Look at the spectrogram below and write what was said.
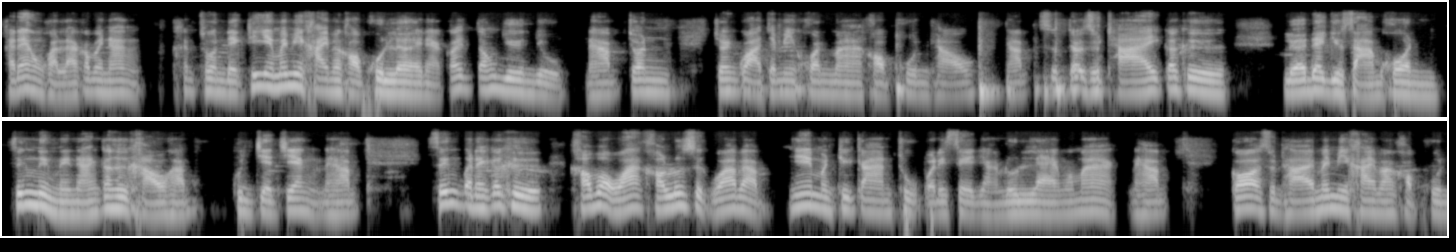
ใครได้ของขวัญแล้วก็ไปนั่ง ส่วนเด็กที่ยังไม่มีใครมาขอบคุณเลยเนี่ย ก็ต้องยืนอยู่นะครับ จนจนกว่าจะมีคนมาขอบคุณเขาครับสุดจนสุดท้ายก็คือเหลือเด็กอยู่สามคน ซึ่งหนึ่งในนั้นก็คือเขาครับ คุณเจเจียงนะครับ ซึ่งประเด็นก็คือเขาบอกว่าเขารู้สึกว่าแบบนี่มันคือการถูกปฏิเสธอย่างรุนแรงมากๆนะครับ ก็สุดท้ายไม่มีใครมาขอบคุณ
